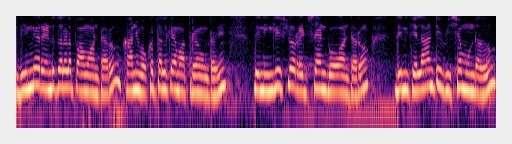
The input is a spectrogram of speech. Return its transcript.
దీన్నే రెండు తలల పాము అంటారు కానీ ఒక తలకే మాత్రమే ఉంటుంది. దీన్ని ఇంగ్లీష్లో రెడ్ శాండ్ బో అంటారు. దీనికి ఎలాంటి విషయం ఉండదు.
